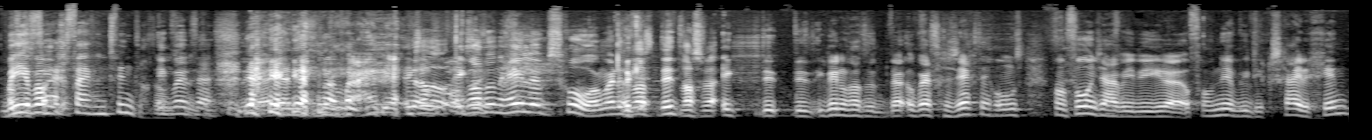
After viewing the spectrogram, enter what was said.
Ben je wel echt 25 dan? Ik ben Vijf. 25. Ja, ja, maar- ik, zat, wel- ik had een hele leuke school hoor, maar dit was, dit was wel, ik, dit, dit- ik weet nog dat het ook werd gezegd tegen ons, van volgend jaar hebben jullie, eh, of van nu hebben jullie gescheiden gym,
